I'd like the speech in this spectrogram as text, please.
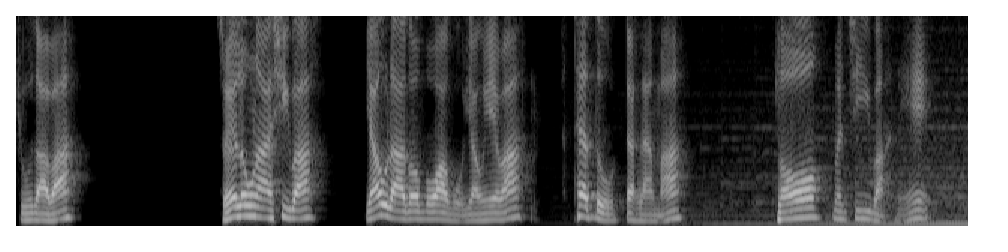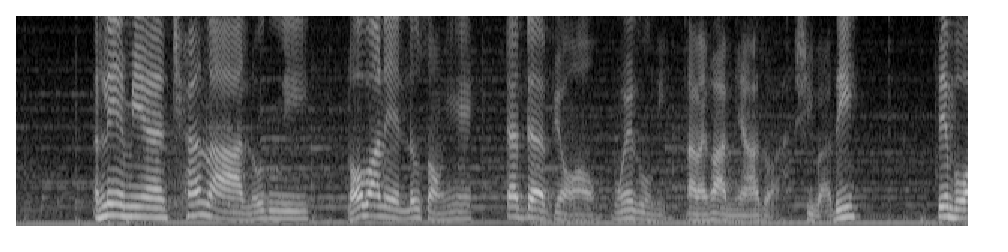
ကြိုးစားပါဇွဲလုံးလာရှိပါ ရောက်လာသောဘဝကိုရောက်ရဲပါအ ထက်သို့တက်လှမ်းပါလောမကြီးပါနဲ့အလင်းအမြန်ချမ်းသာလိုသူသည်လောဘနှင့်လှုပ်ဆောင်ရင်တက်တက်ပြောင်းအောင်မွဲကုန်သည့်တာရကများစွာရှိပါသည်တင်ဘဝ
